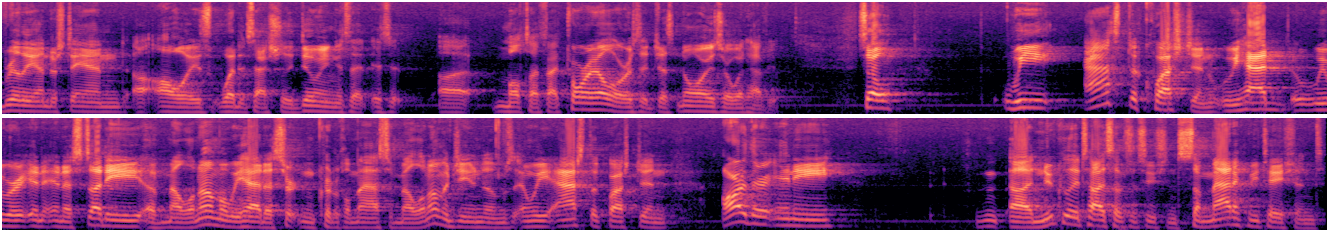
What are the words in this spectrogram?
really understand uh, always what it's actually doing. Is, that, is it multifactorial or is it just noise or what have you? So we asked a question. We had, we were in, in, a study of melanoma. We had a certain critical mass of melanoma genomes, and we asked the question, are there any uh, nucleotide substitutions, somatic mutations,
